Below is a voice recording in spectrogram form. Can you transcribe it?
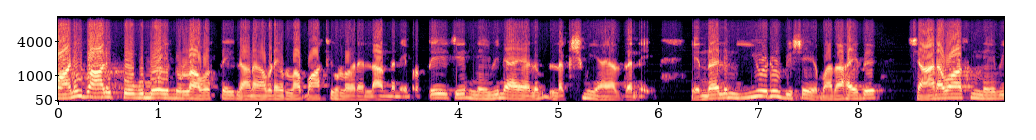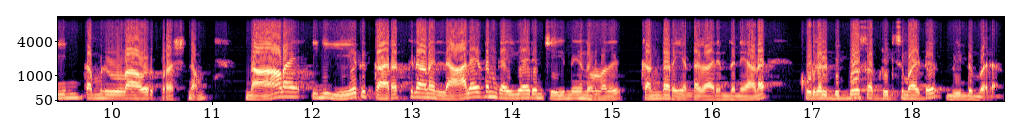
പണി പാളിപ്പോകുമോ എന്നുള്ള അവസ്ഥയിലാണ് അവിടെയുള്ള ബാക്കിയുള്ളവരെല്ലാം തന്നെ. പ്രത്യേകിച്ച് നെവിനായാലും ലക്ഷ്മി ആയാൽ തന്നെ. എന്തായാലും ഈ ഒരു വിഷയം അതായത് ഷാനവാസും നെവിൻ തമ്മിലുള്ള ആ ഒരു പ്രശ്നം നാളെ ഇനി ഏത് തരത്തിലാണ് ലാലേട്ടൻ കൈകാര്യം ചെയ്യുന്നതെന്നുള്ളത് കണ്ടറിയേണ്ട കാര്യം തന്നെയാണ്. കൂടുതൽ ബിഗ് ബോസ് അപ്ഡേറ്റ്സുമായിട്ട് വീണ്ടും വരാം.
